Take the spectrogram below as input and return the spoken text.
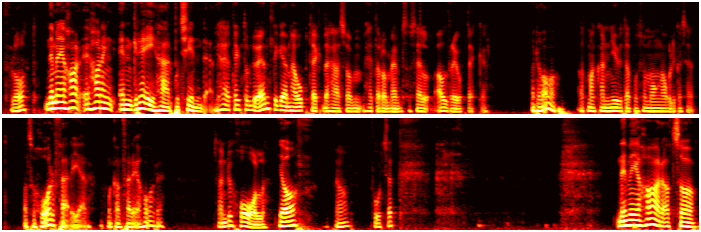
Förlåt? Nej men jag har, jag har en, en grej här på kinden. Ja, jag tänkte om du äntligen har upptäckt det här som heteromän så säl aldrig upptäcker. Vadå? Att man kan njuta på så många olika sätt. Alltså hårfärger? Att man kan färga håret? Sen du hål. Ja. Ja, fortsätt. Nej men jag har alltså,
